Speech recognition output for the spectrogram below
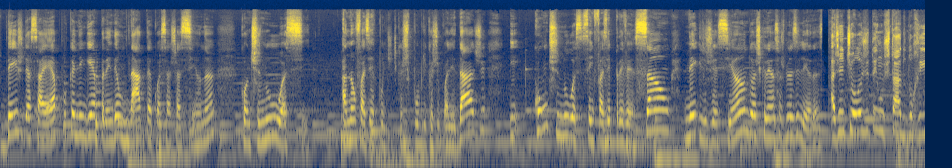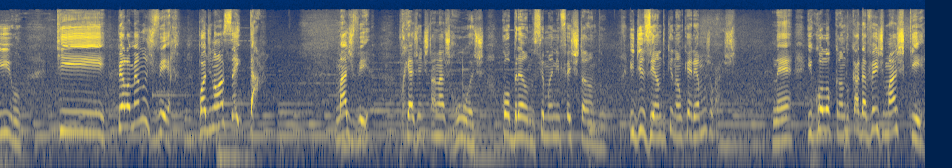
Desde essa época, ninguém aprendeu nada com essa chacina. Continua-se a não fazer políticas públicas de qualidade e continua-se sem fazer prevenção, negligenciando as crianças brasileiras. A gente hoje tem um estado do Rio que, pelo menos ver, pode não aceitar, mas ver, porque a gente está nas ruas, cobrando, se manifestando e dizendo que não queremos mais, né? E colocando cada vez mais que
